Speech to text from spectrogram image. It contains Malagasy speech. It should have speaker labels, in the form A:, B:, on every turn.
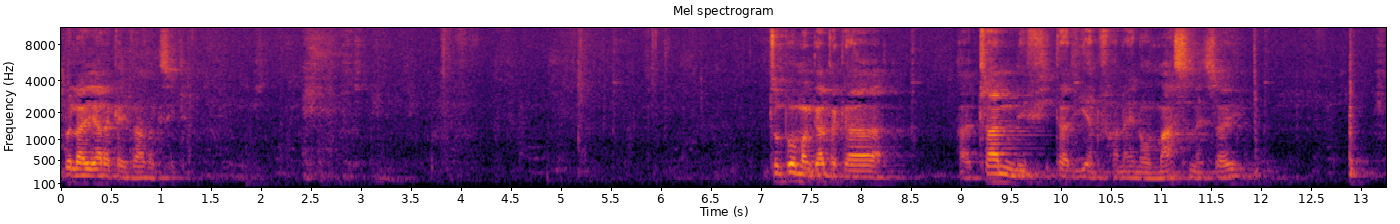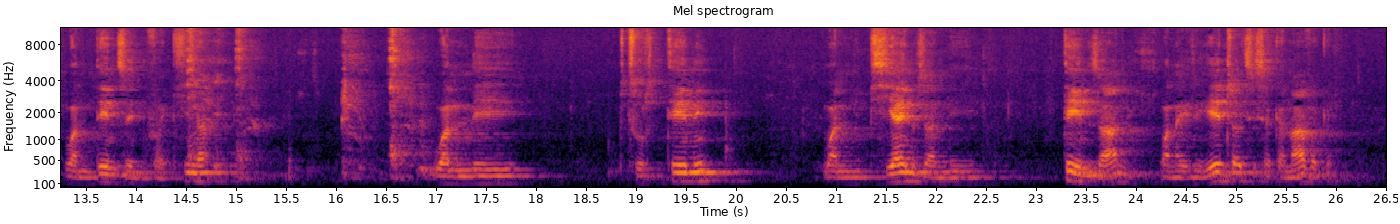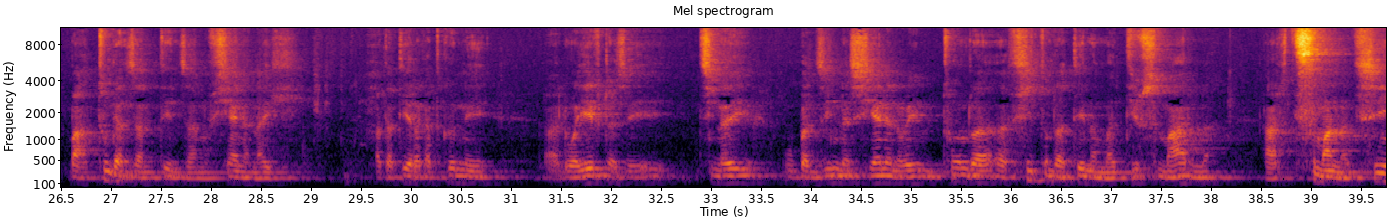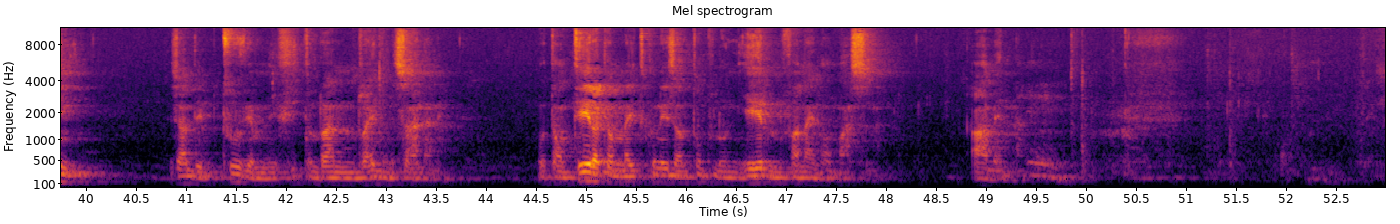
A: Mbola hiaraka hivavaka isika. Tompo ô, mangataka hatrany ny fitarihan'ny Fanahinao Masina izay ho an'ny teny izay novakiana, ho an'ny mpitoriteny, Ho an'ny mpihaino izany teny izany, ho anay rehetra tsisy ankanavaka, mba hahatonga an'izany teny izany ho fiainanay. Fa tanteraka tokoa ny lohahevitra izay tianay ho banjinina sy iainana hoe mitondra fitondran-tena madio sy marina ary tsy manan-tsiny, izany dia mitovy amin'ny fitondran'ny ray ny zanany. Ho tanteraka aminay tokoa anie izany Tompo noho ny herin'ny Fanahinao Masina. Amen.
